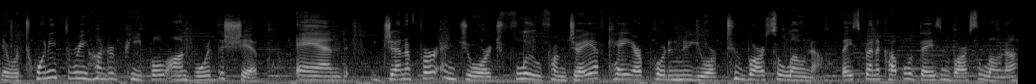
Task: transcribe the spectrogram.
There were 2,300 people on board the ship, and Jennifer and George flew from JFK Airport in New York to Barcelona. They spent a couple of days in Barcelona.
